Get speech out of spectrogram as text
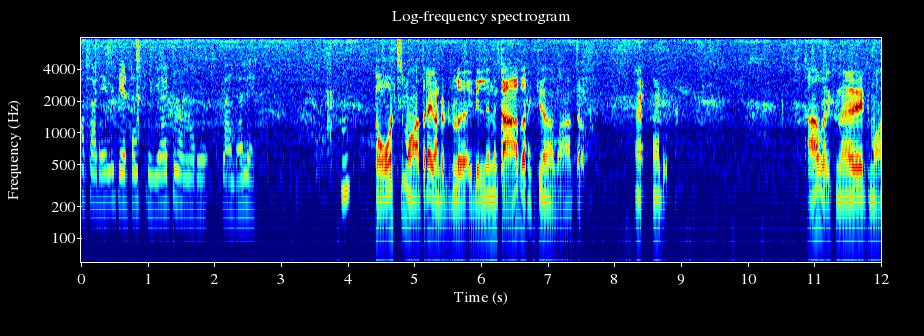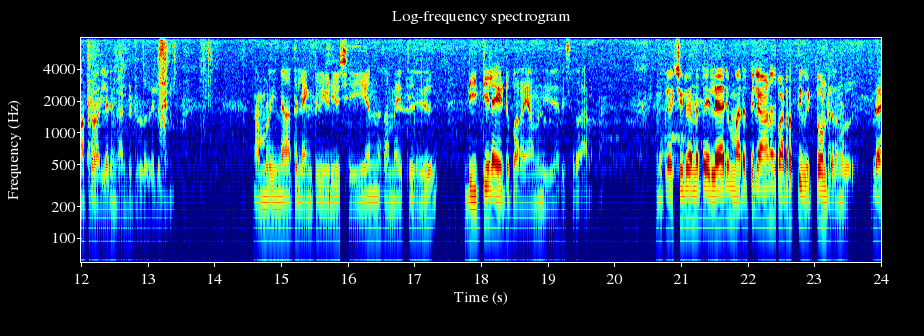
ആ കടയിൽ ചേട്ടൻ ഫ്രീ ആയിട്ട് വന്നൊരു പ്ലാന്റ് അല്ലേ? നോട്ട്സ് മാത്രമേ കണ്ടിട്ടുള്ളൂ. ഇതിൽ നിന്ന് കാ പറിക്കുന്നത് മാത്രം. കാ പറിക്കുന്നതായിട്ട് മാത്രം എല്ലാവരും കണ്ടിട്ടുള്ളത് ഇതിൽ നിന്ന്. നമ്മൾ ഇതിനകത്ത് ലെങ്ത് വീഡിയോ ചെയ്യുന്ന സമയത്ത് ഇത് ഡീറ്റെയിൽ ആയിട്ട് പറയാമെന്ന് വിചാരിച്ചതാണ്. നമുക്ക് ആക്ച്വലി വന്നിട്ട് എല്ലാവരും മരത്തിലാണ് പടർത്തി വിട്ടുകൊണ്ടിരുന്നത് അല്ലേ?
